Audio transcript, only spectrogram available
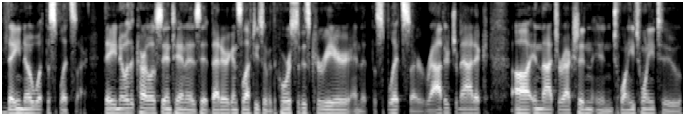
They know what the splits are. They know that Carlos Santana has hit better against lefties over the course of his career and that the splits are rather dramatic uh, in that direction in 2022.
